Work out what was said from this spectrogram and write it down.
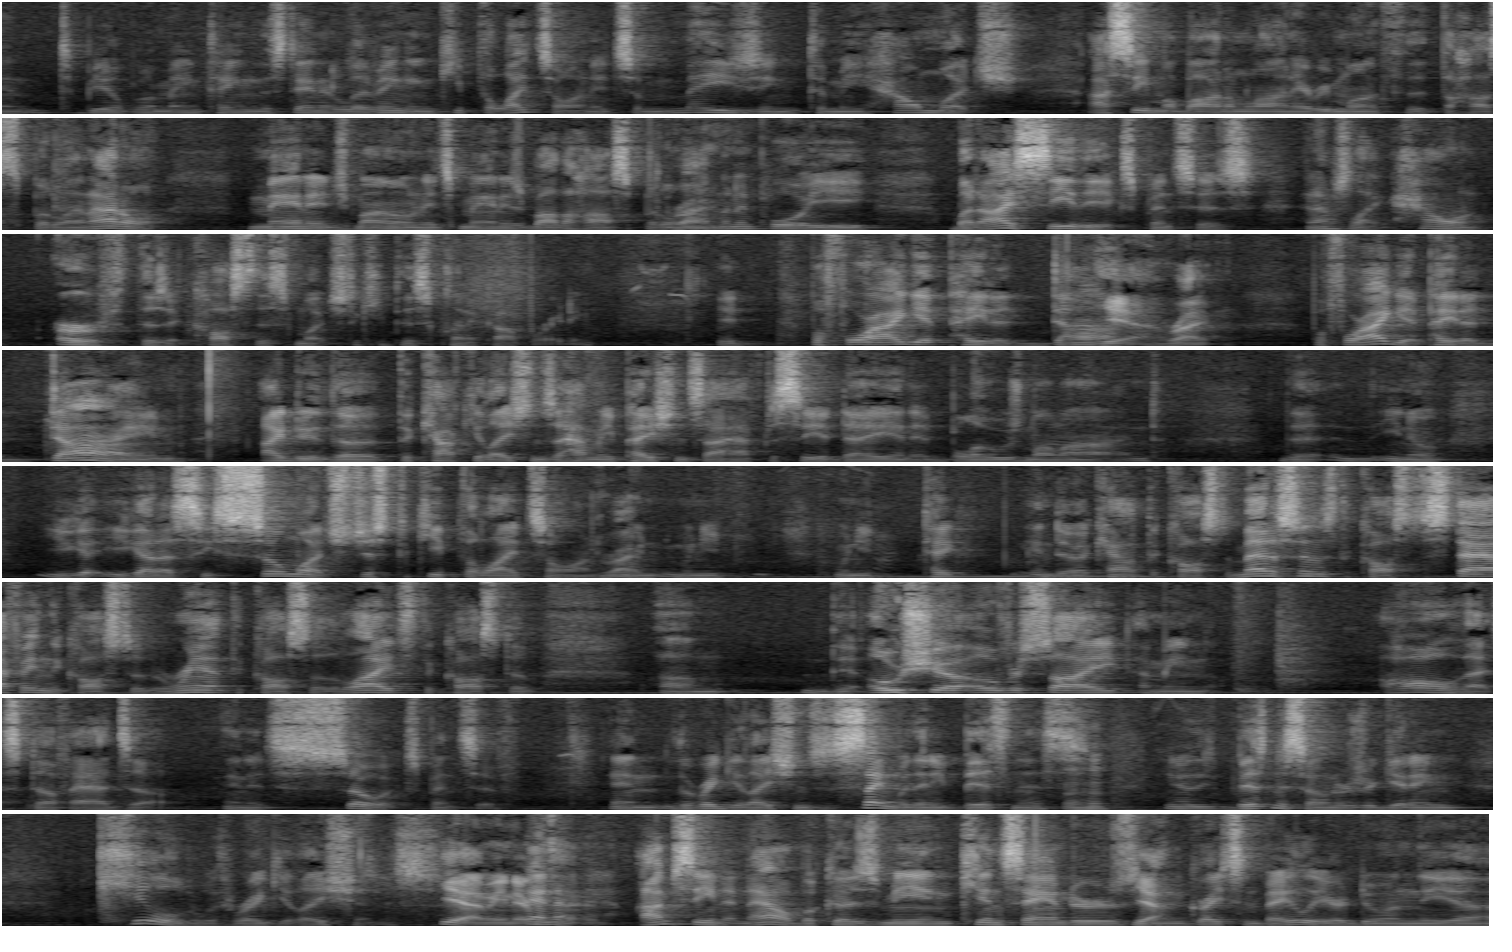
and to be able to maintain the standard of living and keep the lights on. It's amazing to me how much I see my bottom line every month at the hospital, and I don't manage my own. It's managed by the hospital. Right. I'm an employee, but I see the expenses, and I was like, how on earth does it cost this much to keep this clinic operating? It, before I get paid a dime, Yeah, right. before I get paid a dime, I do the, the calculations of how many patients I have to see a day, and it blows my mind. That you know, you got you got to see so much just to keep the lights on. Right. When, when you when you take into account the cost of medicines, the cost of staffing, the cost of the rent, the cost of the lights, the cost of um, the OSHA oversight. I mean, all that stuff adds up, and it's so expensive. And the regulations, the same with any business. Mhm. You know, these business owners are getting killed with regulations. Yeah, I mean And everything. I- I'm seeing it now because me and Ken Sanders Yeah. and Grayson Bailey are doing the uh,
